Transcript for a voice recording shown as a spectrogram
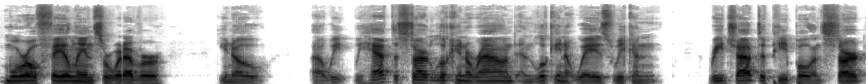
moral failings or whatever, you know, uh, we we have to start looking around and looking at ways we can reach out to people and start.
